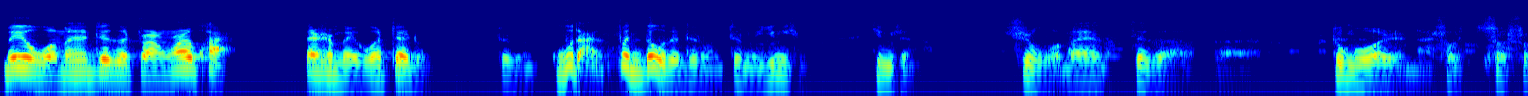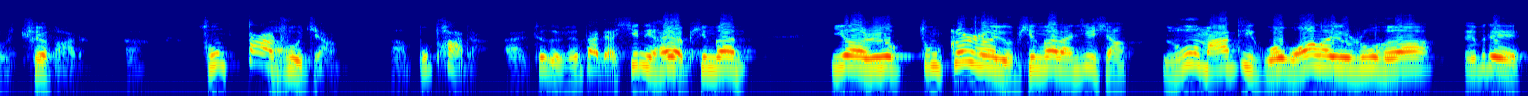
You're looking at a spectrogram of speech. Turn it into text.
没有我们这个转弯快。但是美国这种这种孤胆奋斗的这种这种英雄精神。是我们这个呃中国人呢所所所缺乏的啊。从大处讲啊，不怕的，哎，这个人大家心里还要平安。你要是从根儿上有平安了，你就想罗马帝国亡了又如何，对不对？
